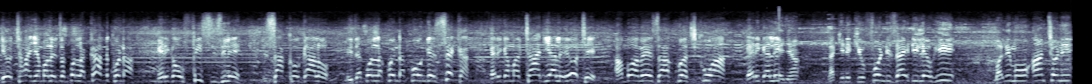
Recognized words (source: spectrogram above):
ndio taji ambalo litakuwa linakwenda kwenda katika ofisi zile za Kogalo, litakuwa linakwenda kuongezeka katika mataji yale yote ambayo ameweza kuyachukua katika lakini kiufundi zaidi leo hii mwalimu Anthony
